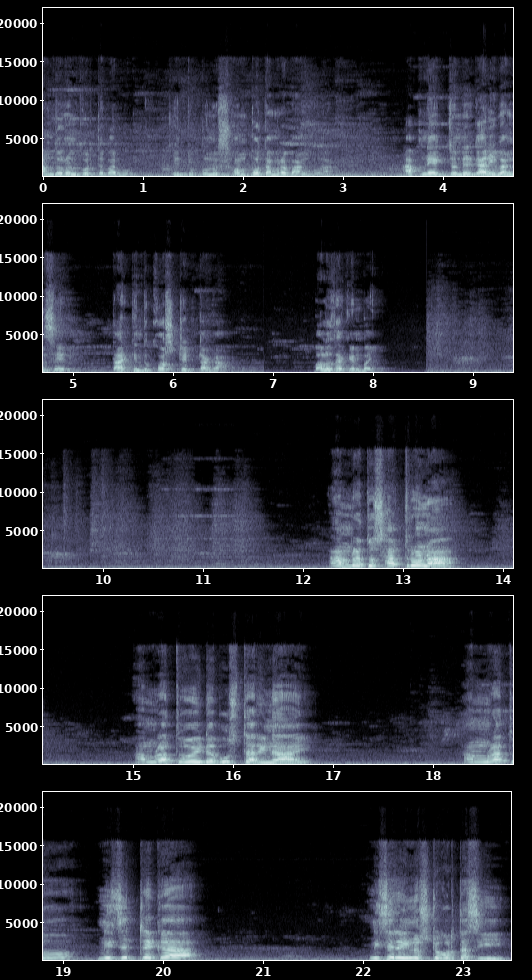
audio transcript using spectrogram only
আন্দোলন করতে পারব, কিন্তু কোনো সম্পদ আমরা ভাঙবো না। আপনি একজনের গাড়ি ভাঙছেন, তার কিন্তু কষ্টের টাকা। ভালো থাকেন ভাই। আমরা তো ছাত্র না। আমরা তো এটা বুঝতারি নাই। আমরা তো নিজের টাকা নিজেরাই নষ্ট করতাছি।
